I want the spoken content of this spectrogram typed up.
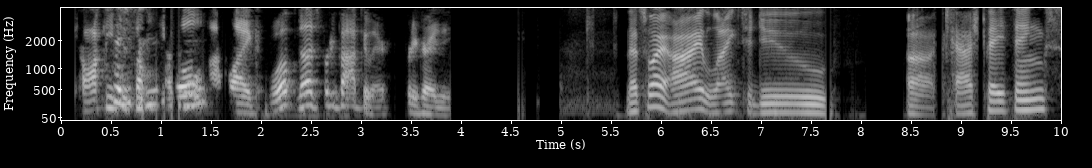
talking to some people. I'm like, well, that's pretty popular. Pretty crazy. That's why I like to do uh, cash pay things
